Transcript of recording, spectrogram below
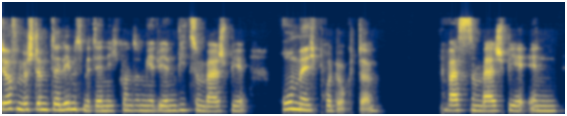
dürfen bestimmte Lebensmittel nicht konsumiert werden, wie zum Beispiel Rohmilchprodukte, was zum Beispiel in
